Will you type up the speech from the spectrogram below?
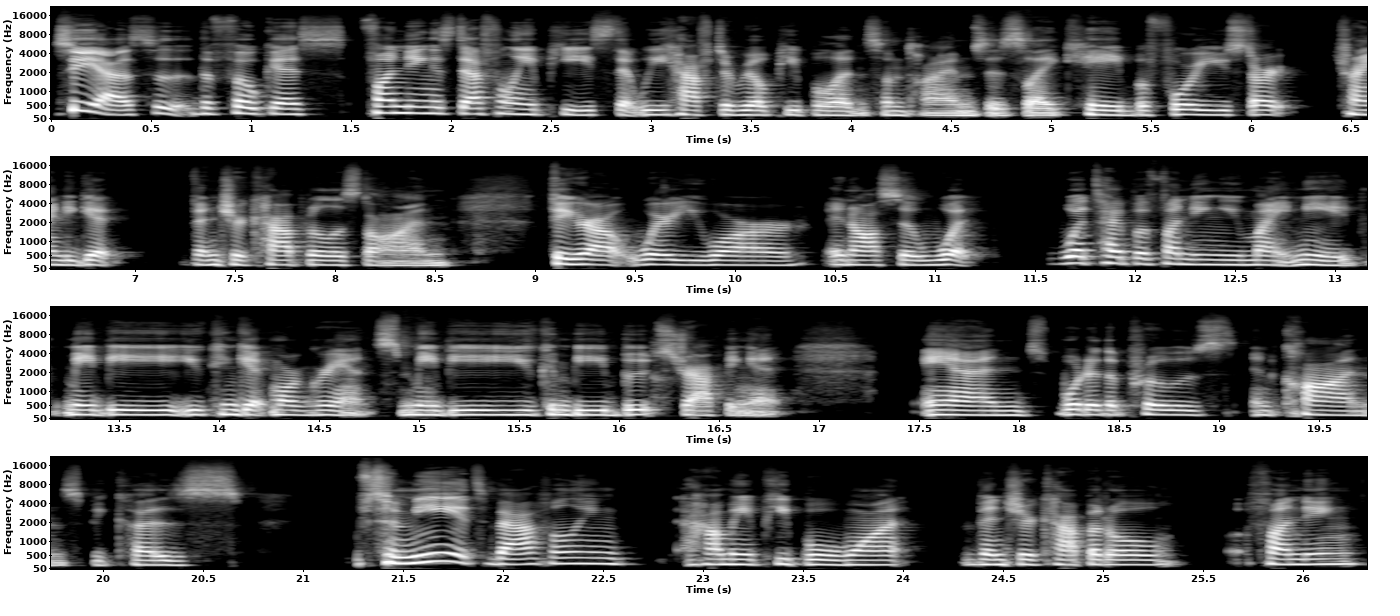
so yeah so the focus funding is definitely a piece that we have to reel people in sometimes is like hey before you start trying to get venture capitalist on figure out where you are and also what what type of funding you might need. Maybe you can get more grants. Maybe you can be bootstrapping it. And what are the pros and cons? Because to me, it's baffling how many people want venture capital funding.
